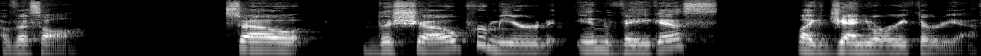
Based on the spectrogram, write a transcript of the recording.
of this all. So the show premiered in Vegas like January 30th.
